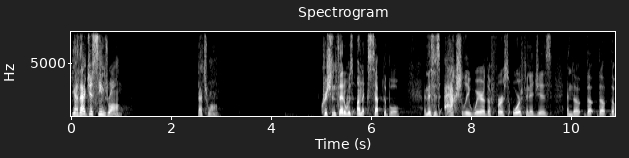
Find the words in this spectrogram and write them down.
yeah, that just seems wrong. That's wrong. Christians said it was unacceptable. And this is actually where the first orphanages and the, the, the, the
